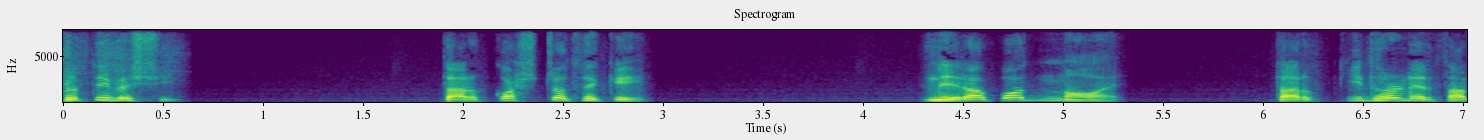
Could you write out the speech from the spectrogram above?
প্রতিবেশী তার কষ্ট থেকে নিরাপদ নয়। তার কি ধরনের তার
